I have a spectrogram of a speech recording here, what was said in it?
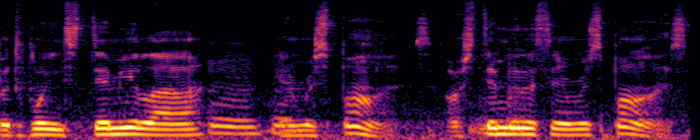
between stimuli Mm-hmm. and response, or stimulus and response.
